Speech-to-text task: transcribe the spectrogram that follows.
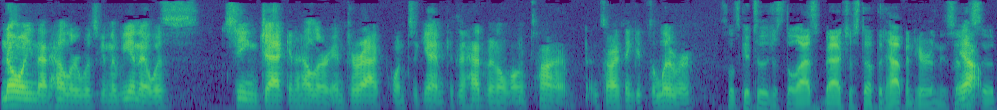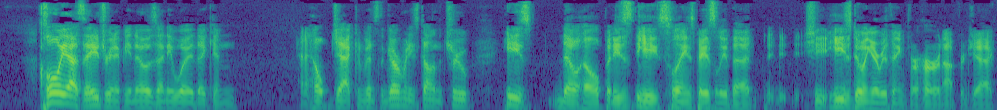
knowing that Heller was going to be in it. Was seeing Jack and Heller interact once again because it had been a long time, and so I think it delivered. So let's get to just the last batch of stuff that happened here in this episode. Yeah. Chloe asks Adrian if he knows any way they can of help Jack convince the government he's telling the truth. He's no help, but he's he explains basically that she he's doing everything for her, not for Jack.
